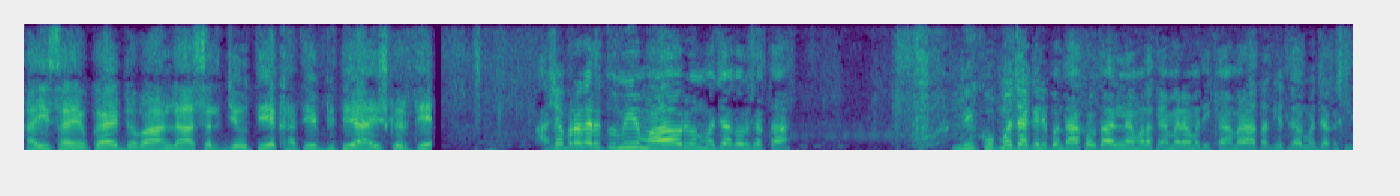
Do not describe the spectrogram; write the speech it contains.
आई साहेब काय डबा आणला असेल जेवते खाते पिते आईस करते अशा प्रकारे तुम्ही माळावर येऊन मजा करू शकता. मी खूप मजा केली पण दाखवता आली नाही मला कॅमेऱ्यामध्ये कॅमेरा हातात घेतल्यावर मजा कशी?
